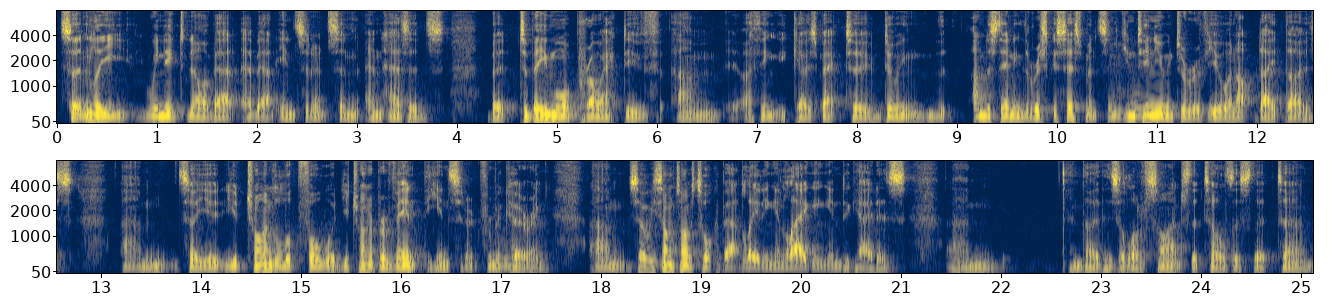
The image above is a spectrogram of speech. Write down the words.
Certainly, we need to know about, about incidents and, and hazards. But to be more proactive, um, I think it goes back to doing the, understanding the risk assessments and mm-hmm. continuing to review and update those. Um, so you, are trying to look forward. You're trying to prevent the incident from mm. occurring. Um, so we sometimes talk about leading and lagging indicators, um, and though there's a lot of science that tells us that, um,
